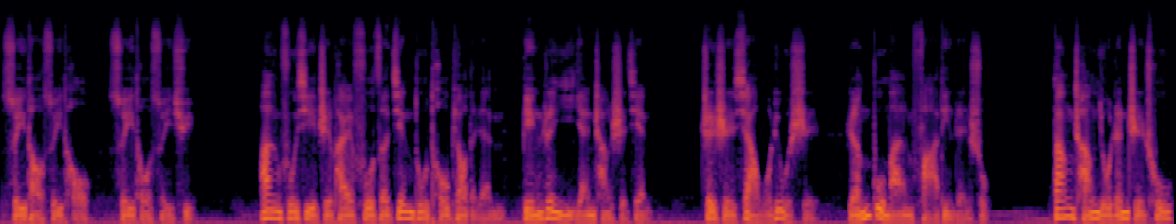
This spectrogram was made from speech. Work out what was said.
随到随投，随投随去。安福系指派负责监督投票的人，并任意延长时间，直至下午六时，仍不满法定人数。当场有人指出，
